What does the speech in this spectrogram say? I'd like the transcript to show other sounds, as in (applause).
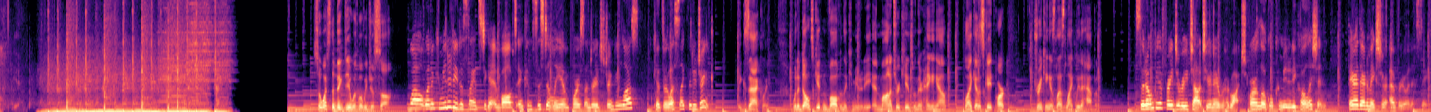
So what's the big deal with what we just saw? Well, when a community decides to get involved and consistently enforce underage drinking laws, kids are less likely to drink. Exactly. When adults get involved in the community and monitor kids when they're hanging out, like at a skate park, drinking is less likely to happen. So don't be afraid to reach out to your neighborhood watch or a local community coalition. They are there to make sure everyone is safe.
